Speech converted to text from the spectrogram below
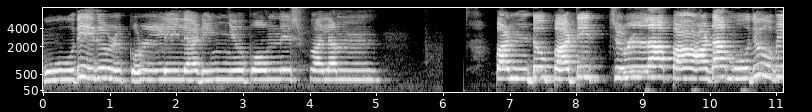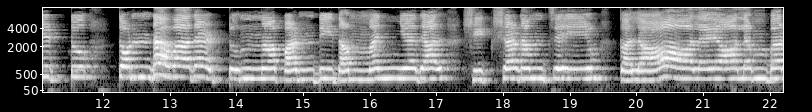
കൂതിരുൾക്കുള്ളിലടിഞ്ഞു പോം നിഷ്ഫലം. പണ്ടു പഠിച്ചുള്ള പാഠമുരുവിട്ടു തൊണ്ട വരട്ടുന്ന പണ്ഡിതം മഞ്ഞരാൽ ശിക്ഷണം ചെയ്യും. കലാലയാലംബർ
